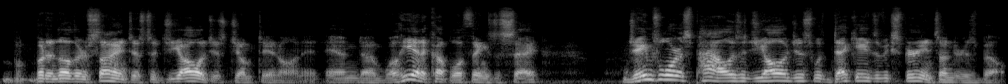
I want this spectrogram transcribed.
But another scientist, a geologist, jumped in on it, and um, well, he had a couple of things to say. James Lawrence Powell is a geologist with decades of experience under his belt.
